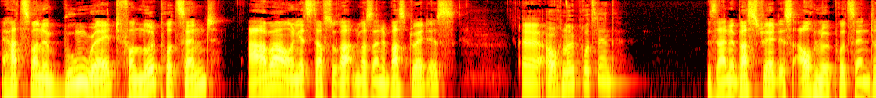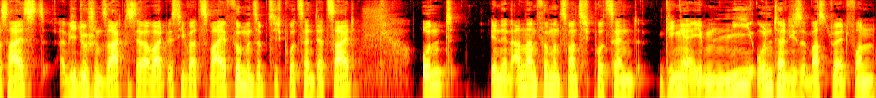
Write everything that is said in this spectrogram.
Er hat zwar eine Boom Rate von 0%, aber, und jetzt darfst du raten, was seine Bust Rate ist. Äh, auch 0%? Seine Bust Rate ist auch 0%. Das heißt, wie du schon sagtest, er war Wide Receiver 2, 75% der Zeit. Und in den anderen 25% ging er eben nie unter diese Bust Rate von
